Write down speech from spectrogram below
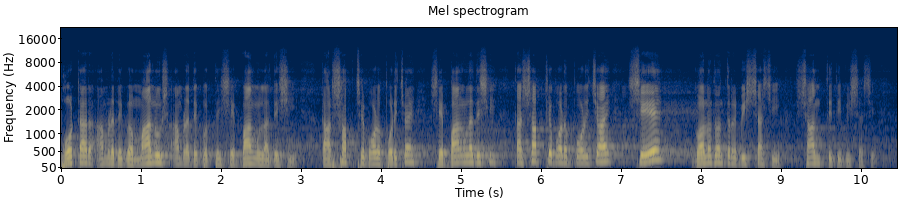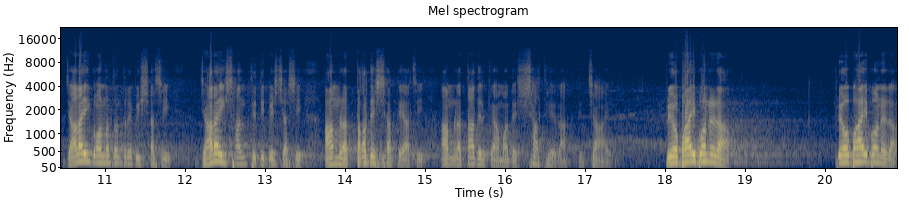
ভোটার, আমরা দেখব মানুষ, আমরা দেখব সে বাংলাদেশি। তার সবচেয়ে বড় পরিচয় সে বাংলাদেশি। তার সবচেয়ে বড় পরিচয় সে গণতন্ত্রে বিশ্বাসী, শান্তিতে বিশ্বাসী। যারাই গণতন্ত্রে বিশ্বাসী, যারাই শান্তিতে বিশ্বাসী, আমরা তাদের সাথে আছি। আমরা তাদেরকে আমাদের সাথে রাখতে চাই। প্রিয় ভাই বোনেরা, প্রিয় ভাই বোনেরা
